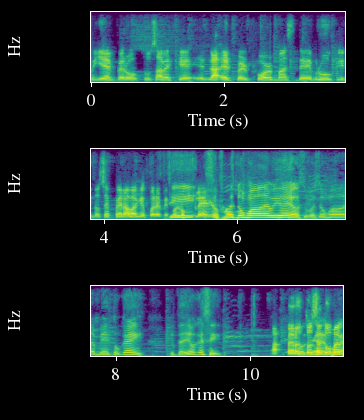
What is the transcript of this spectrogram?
bien, pero tú sabes que el performance de Brooklyn no se esperaba que fuera el mismo los playoffs. Si fuese un juego de video, si fuese un juego de NBA 2K, yo te digo que sí. Ah, pero entonces tú me,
